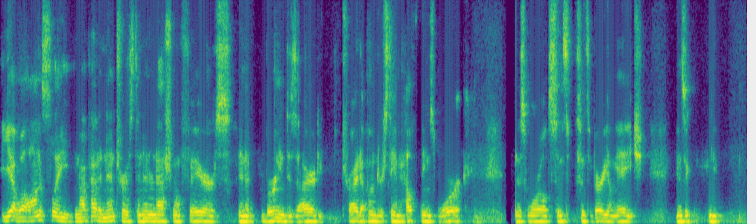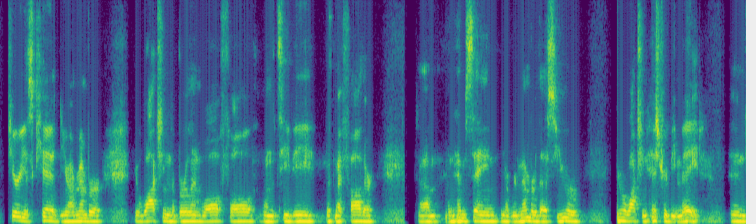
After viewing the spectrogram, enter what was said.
yeah, well, honestly, you know, I've had an interest in international affairs and a burning desire to try to understand how things work in this world since since a very young age. As a curious kid, you know, I remember you know, watching the Berlin Wall fall on the TV with my father, um, and him saying, you know, remember this, you were you were watching history be made, and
